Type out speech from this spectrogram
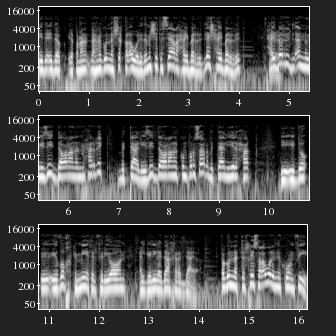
إذا إذا طبعا نحن قلنا الشق الأول. إذا مشيت السيارة حيبرد. ليش حيبرد؟ حيبرد لأنه يزيد دوران المحرك بالتالي يزيد دوران الكمبرسور بالتالي يلحق يضخ كمية الفريون القليلة داخل الدائرة. فقلنا التشخيص الأول إنه يكون فيه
